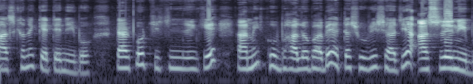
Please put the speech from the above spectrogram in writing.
মাঝখানে কেটে নিব। তারপর চিচিঙ্গাকে আমি খুব ভালোভাবে একটা ছুরি সাজিয়ে আশ্রয় নিব।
